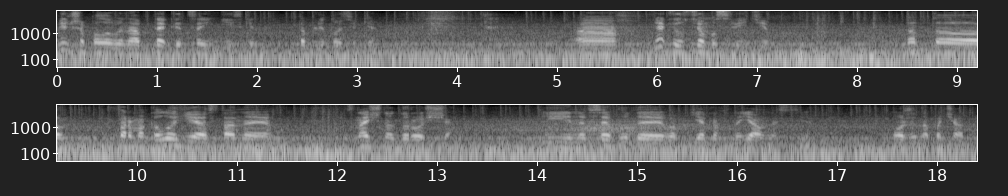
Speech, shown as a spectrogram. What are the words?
більше половини аптеки це індійські таблітосики. А, як і у всьому світі. Тобто фармакологія стане значно дорожча. І не все буде в аптеках наявності. Може на початку.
